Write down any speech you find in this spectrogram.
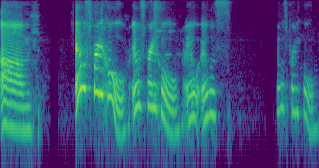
Um, it was pretty cool. It was pretty cool. It it was it was pretty cool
